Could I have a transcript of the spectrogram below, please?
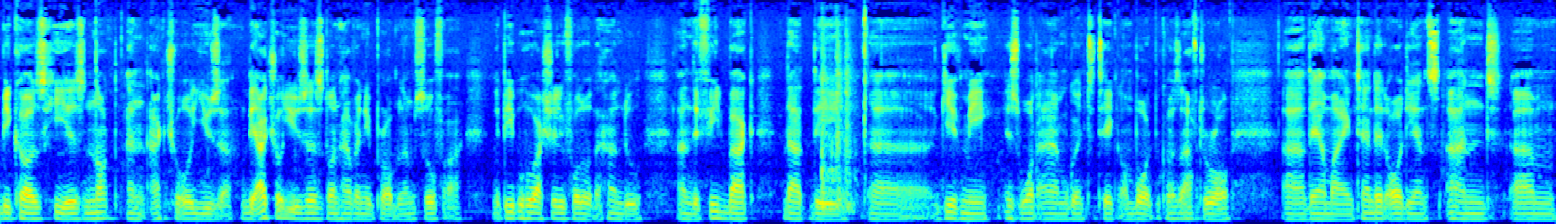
because he is not an actual user. The actual users don't have any problems so far. The people who actually follow the handle and the feedback that they uh, give me is what I am going to take on board because, after all, uh, they are my intended audience, and um,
